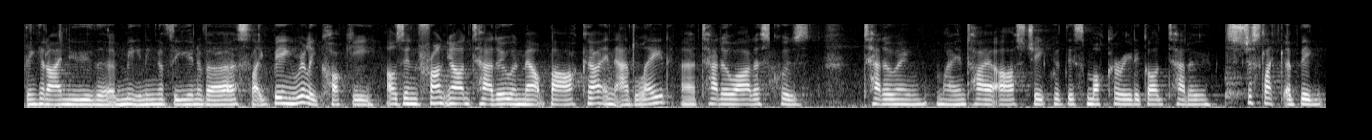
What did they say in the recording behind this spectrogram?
thinking I knew the meaning of the universe, like being really cocky. I was in Front Yard Tattoo in Mount Barker in Adelaide. A tattoo artist was tattooing my entire ass cheek with this mockery to God tattoo. It's just like a big,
